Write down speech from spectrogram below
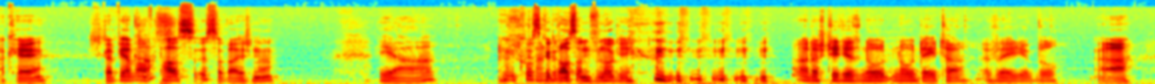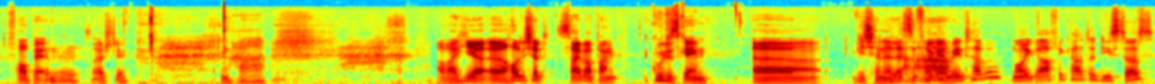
Okay. Ich glaube, wir haben auch ein Krass. paar aus Österreich, ne? Ja. Kuss geht raus an Vloggy. Ah, da steht jetzt no, no data available. Ah, VPN, Mhm. sag ich dir. Ah. Aber hier, äh, holy shit, Cyberpunk, gutes Game. Äh, wie ich ja in der letzten Ja. Folge erwähnt habe, neue Grafikkarte, dies, das.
